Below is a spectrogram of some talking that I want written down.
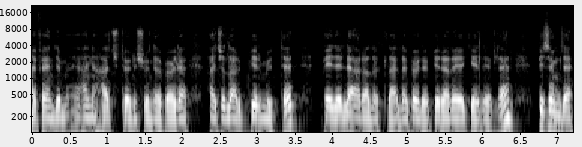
efendim hani hac dönüşünde böyle hacılar bir müddet belirli aralıklarla böyle bir araya gelirler. Bizim de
